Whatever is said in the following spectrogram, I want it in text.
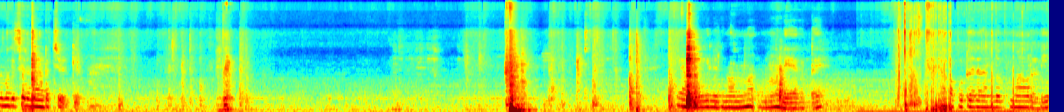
നമുക്ക് ഇച്ചിരി അടച്ചു വെക്കാം ഈ അളവിലിരുന്ന് ഒന്ന് ഒന്ന് വേകട്ടെ അപ്പോൾ കൂട്ടുകാരെ നമ്മുടെ ഉപ്പുമാവ് റെഡി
